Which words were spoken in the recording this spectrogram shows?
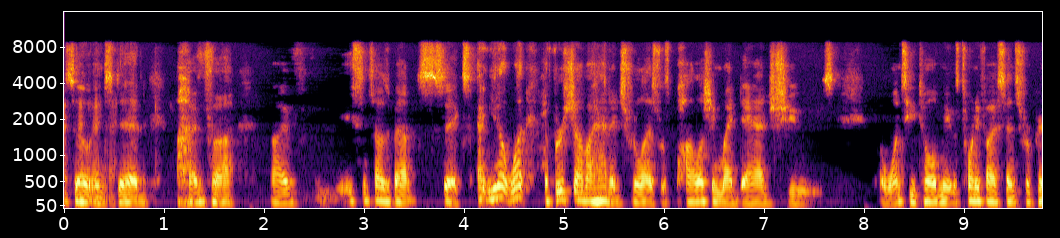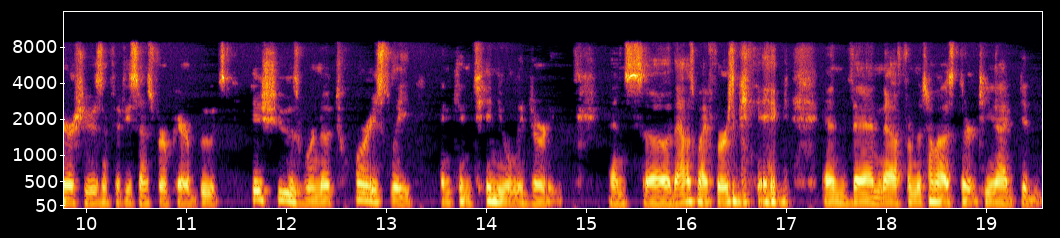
So instead, I've, uh, I've since I was about six. And you know what? The first job I had, I just realized, was polishing my dad's shoes. Once he told me it was 25 cents for a pair of shoes and 50 cents for a pair of boots, his shoes were notoriously and continually dirty. And so that was my first gig. And then uh, from the time I was 13, I did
